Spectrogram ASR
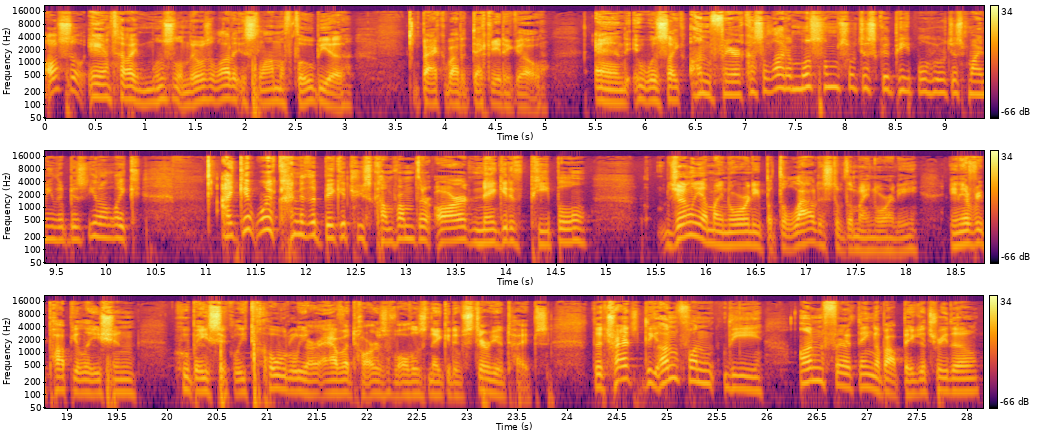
Also anti Muslim. There was a lot of Islamophobia back about a decade ago. And it was like unfair because a lot of Muslims were just good people who were just minding their business, you know, like I get where kind of the bigotries come from. There are negative people, generally a minority, but the loudest of the minority in every population who basically totally are avatars of all those negative stereotypes. The tra- the unfun the unfair thing about bigotry though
